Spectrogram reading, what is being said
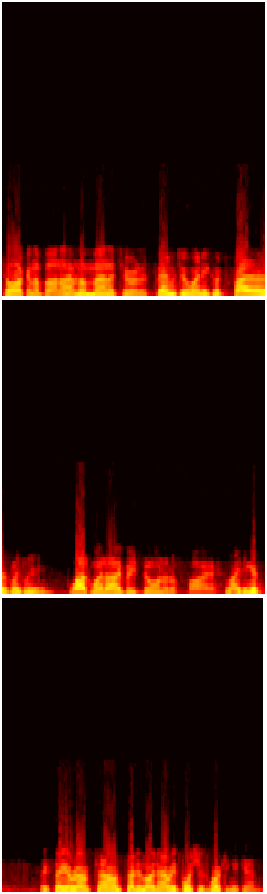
talking about? I'm the manager of this. Been to any good fires lately? What would I be doing at a fire? Lighting it. They say around town, celluloid Harry Bush is working again.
